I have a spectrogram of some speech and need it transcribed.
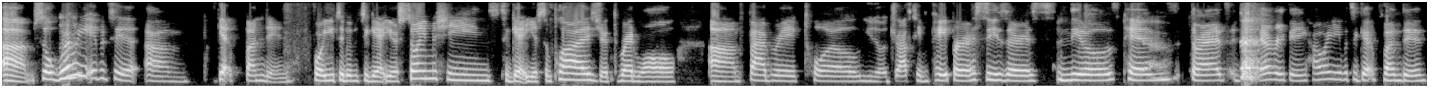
um, so where mm-hmm. were you able to um, get funding for you to be able to get your sewing machines, to get your supplies, your thread wall, um, fabric, toil, you know, drafting paper, scissors, needles, pins, yeah. threads, just everything. How are you able to get funding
